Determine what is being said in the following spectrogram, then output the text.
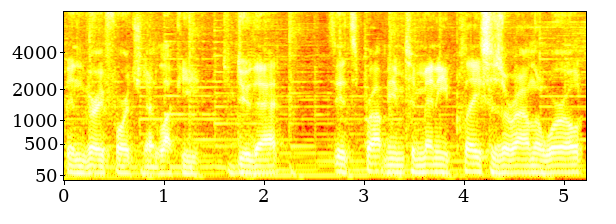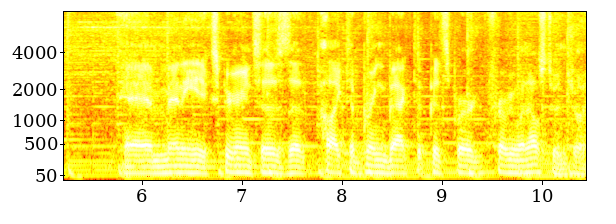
Been very fortunate, lucky to do that. It's brought me to many places around the world and many experiences that I like to bring back to Pittsburgh for everyone else to enjoy.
